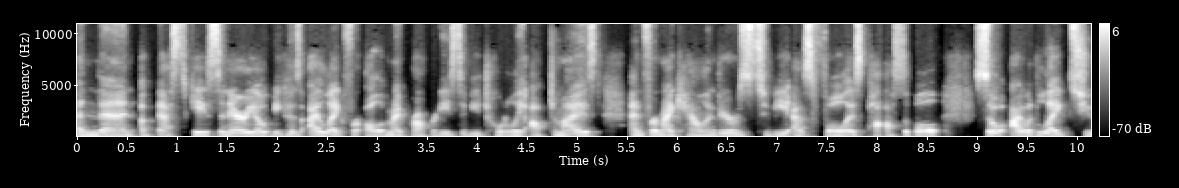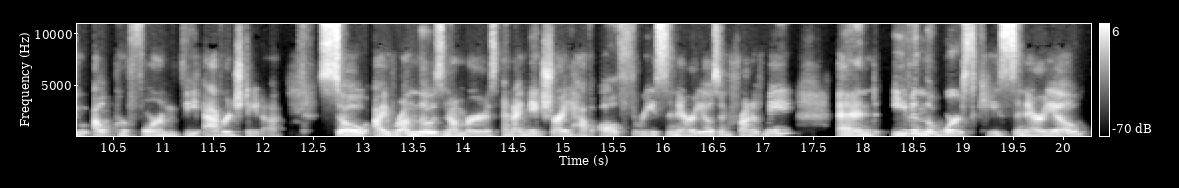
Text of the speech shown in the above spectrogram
and then a best case scenario because I like for all of my properties to be totally optimized and for my calendars to be as full as possible. So I would like to outperform the average data. So I run those numbers and I make sure I have all three scenarios in front of me. And even the worst case scenario,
